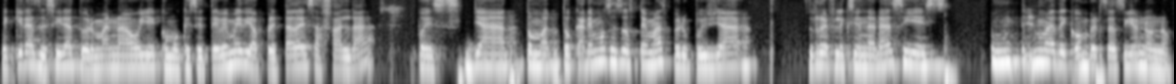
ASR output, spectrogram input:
le quieras decir a tu hermana, oye, como que se te ve medio apretada esa falda, pues ya tocaremos esos temas, pero pues ya reflexionarás si es un tema de conversación o no.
